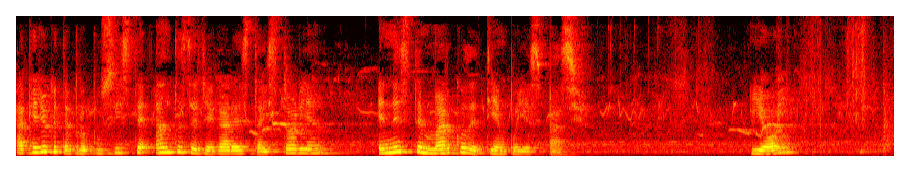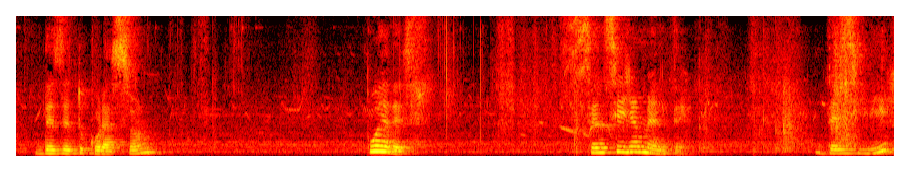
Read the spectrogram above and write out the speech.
aquello que te propusiste antes de llegar a esta historia en este marco de tiempo y espacio. Y hoy, desde tu corazón, puedes sencillamente decidir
